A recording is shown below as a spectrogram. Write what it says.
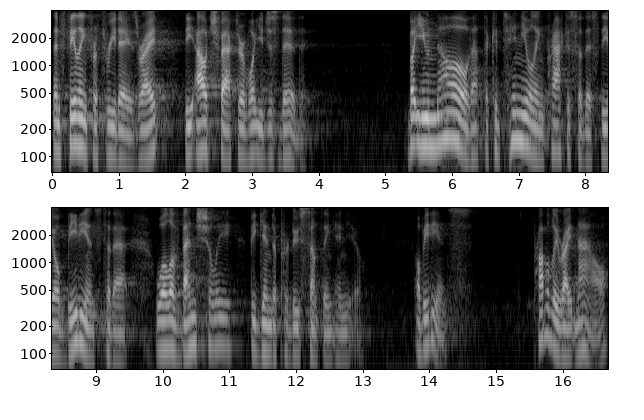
Then feeling for three days, right? The ouch factor of what you just did. But you know that the continuing practice of this, the obedience to that, will eventually begin to produce something in you. Obedience. Probably right now,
